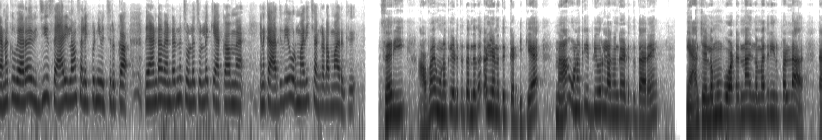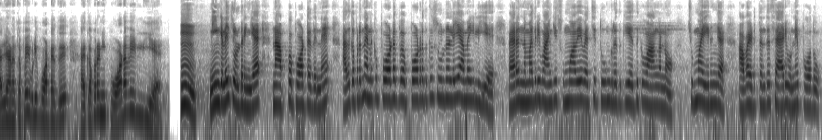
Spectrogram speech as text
எனக்கு வேற விஜய் சாரிலாம் செலக்ட் பண்ணி வச்சிருக்கா. வேண்டாம் வேண்டாம்னு சொல்ல சொல்ல கேட்காம. எனக்கு அதுவே ஒரு மாதிரி சங்கடமா இருக்கு. சரி அவன் உனக்கு எடுத்து தந்ததை கல்யாணத்துக்கு கட்டிக்க. நான் உனக்கு இப்படி ஒரு லகங்கா எடுத்து தரேன். என் செல்லமும் போட்டேன்னா இந்த மாதிரி இருப்பல்ல? கல்யாணத்தப்ப இப்படி போட்டது? அதுக்கப்புறம் நீ போடவே இல்லையே. ம் நீங்களே சொல்றீங்க. நான் அப்போ போட்டதுன்னு. அதுக்கப்புறம் தான் எனக்கு போட போடுறதுக்கு சூழ்நிலையே அமையலையே. வேற இந்த மாதிரி வாங்கி சும்மாவே வச்சு தூங்குறதுக்கு எதுக்கு வாங்கணும்? சும்மா இருங்க. அவ எடுத்த அந்த சாரி ஒன்னே போதும்.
